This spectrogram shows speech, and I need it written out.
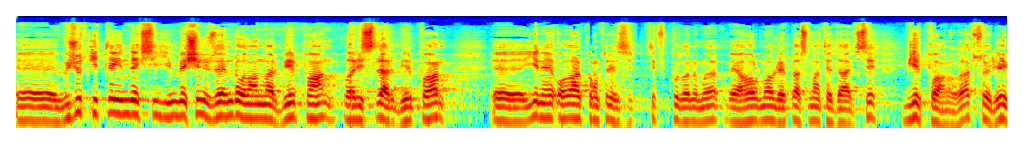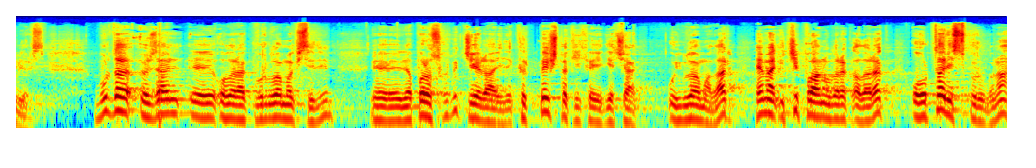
Ee, Vücut kitle indeksi 25'in üzerinde olanlar 1 puan, varisler 1 puan, Ee, yine oral kontraseptif kullanımı veya hormon replasman tedavisi 1 puan olarak söyleyebiliriz. Burada özel e, olarak vurgulamak istediğim laparoskopik cerrahide 45 dakikayı geçen uygulamalar hemen 2 puan olarak alarak orta risk grubuna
